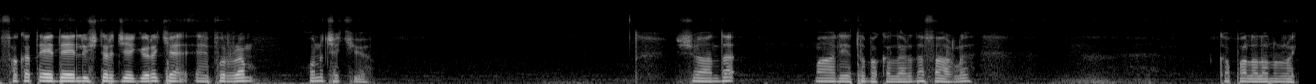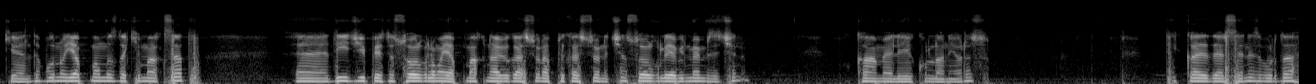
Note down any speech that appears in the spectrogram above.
fakat ED53 dereceye göre ke- e, program onu çekiyor. Şu anda maliye tabakaları da farklı. Kapalı alan olarak geldi. Bunu yapmamızdaki maksat e, DGPS'te sorgulama yapmak, navigasyon aplikasyon için sorgulayabilmemiz için bu KML'yi kullanıyoruz. Dikkat ederseniz burada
